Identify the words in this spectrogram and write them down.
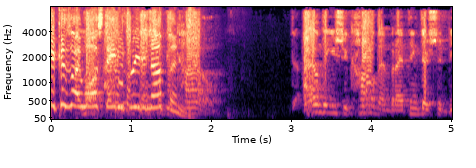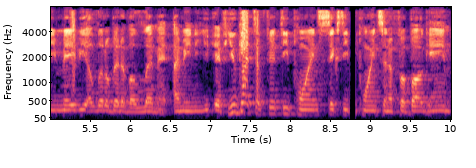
Because I lost 83 to nothing. I don't think you should call them, but I think there should be maybe a little bit of a limit. I mean, if you get to 50 points, 60 points in a football game,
